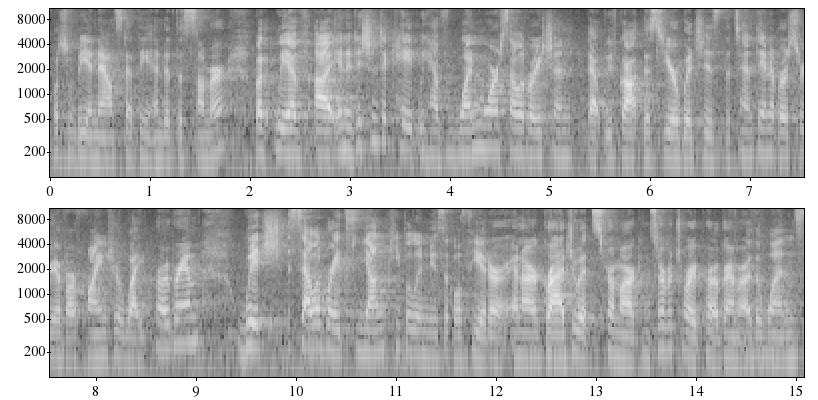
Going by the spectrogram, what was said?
which will be announced at the end of the summer. But we have, uh, in addition to Kate, we have one more celebration that we've got this year, which is the 10th anniversary of our Find Your Light program, which celebrates young people in musical theater. And our graduates from our conservatory program are the ones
